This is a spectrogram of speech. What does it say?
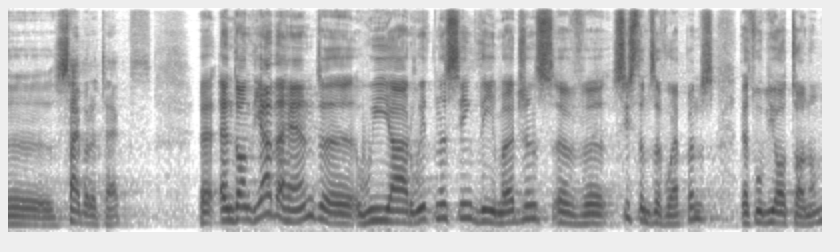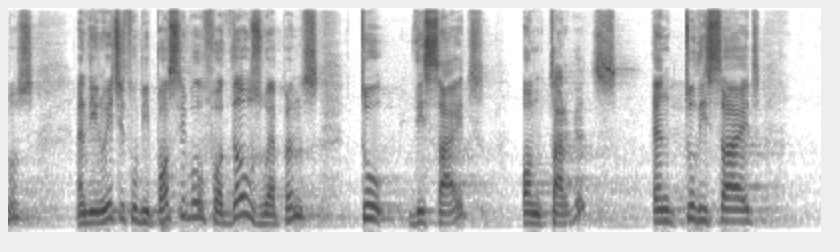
cyber attacks. Uh, and on the other hand, uh, we are witnessing the emergence of uh, systems of weapons that will be autonomous and in which it will be possible for those weapons to decide on targets and to decide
